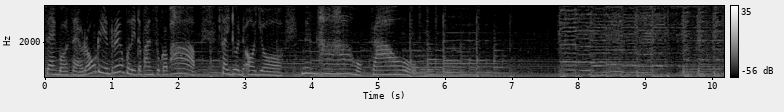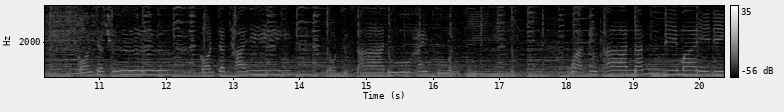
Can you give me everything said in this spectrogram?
แจ้งบาะแสร้องเรียนเรื่องผลิตภัณฑ์สุขภาพ ใส่ด่วนออย1556 เจ้าก่อนจะซื้อ ก่อนจะใช้ โปรดศึกษาดูให้ทวนที ว่าสินค้านั้นดีไม่ดี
